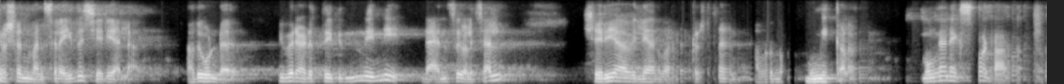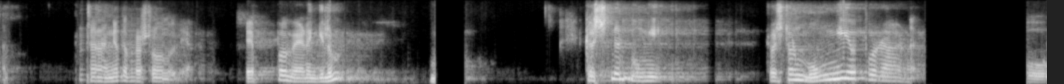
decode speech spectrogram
കൃഷ്ണൻ മനസ്സിലായി ഇത് ശരിയല്ല. അതുകൊണ്ട് ഇവരടുത്തിരുന്ന് ഇനി ഡാൻസ് കളിച്ചാൽ ശരിയാവില്ല എന്ന് പറഞ്ഞു കൃഷ്ണൻ അവിടുന്ന് മുങ്ങിക്കളഞ്ഞു. മുങ്ങാൻ എക്സ്പേർട്ടാണ് കൃഷ്ണൻ. കൃഷ്ണൻ അങ്ങനത്തെ പ്രശ്നമൊന്നുമില്ല. എപ്പം വേണമെങ്കിലും കൃഷ്ണൻ മുങ്ങി. കൃഷ്ണൻ മുങ്ങിയപ്പോഴാണ് ഓ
